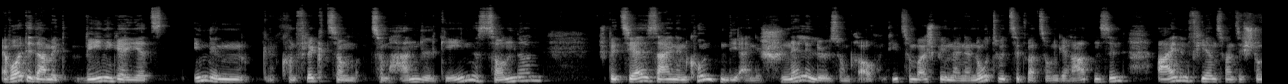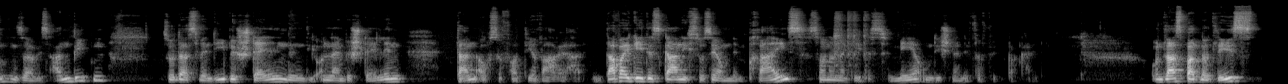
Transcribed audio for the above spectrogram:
Er wollte damit weniger jetzt in den Konflikt zum, zum Handel gehen, sondern speziell seinen Kunden, die eine schnelle Lösung brauchen, die zum Beispiel in einer Notwittsituation geraten sind, einen 24-Stunden-Service anbieten, sodass, wenn die bestellen, denn die online bestellen, dann auch sofort die Ware halten. Dabei geht es gar nicht so sehr um den Preis, sondern da geht es mehr um die schnelle Verfügbarkeit. Und last but not least,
